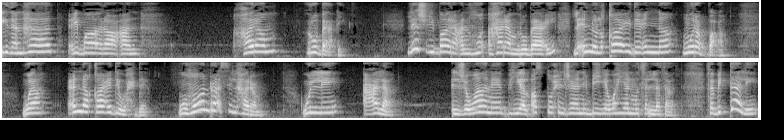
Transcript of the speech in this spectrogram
إذا هذا عبارة عن هرم رباعي. ليش عبارة عن هرم رباعي؟ لأنه القاعدة عنا مربعة. وعنا قاعدة واحدة وهون رأس الهرم واللي على الجوانب هي الأسطح الجانبية وهي المثلثات. فبالتالي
